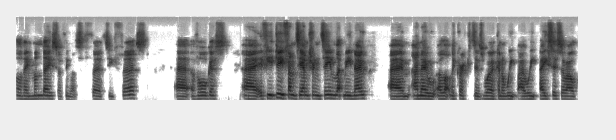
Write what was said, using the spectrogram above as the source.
Holiday Monday, so I think that's the 31st uh, of August. Uh, if you do fancy entering the team, let me know. Um, I know a lot of the cricketers work on a week by week basis, so I'll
